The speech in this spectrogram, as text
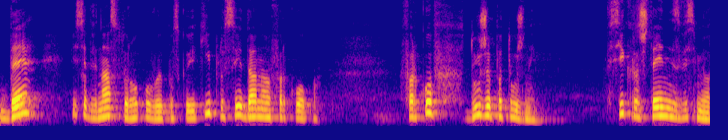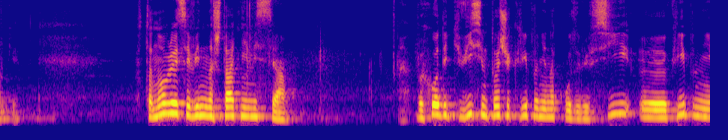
D після 12 року випуску. Які плюси даного фаркопу? Фаркоп дуже потужний. Всі кронштейни з восьмерки. Встановлюється він на штатні місця. Виходить 8 точок кріплення на кузові. Всі е, кріплення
